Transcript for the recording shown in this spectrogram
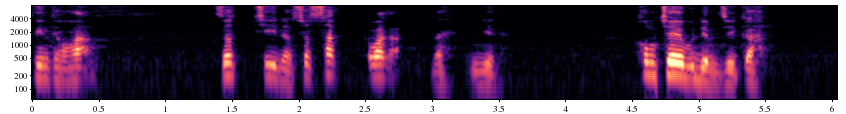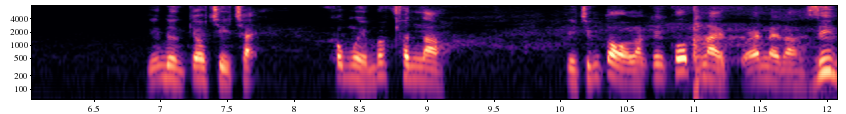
zin theo hãng. Rất chi là xuất sắc, các bác ạ. Đây, nhìn không chê một điểm gì cả. Những đường keo chỉ chạy, không hề mất phân nào thì chứng tỏ là cái cốp này của em này là zin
